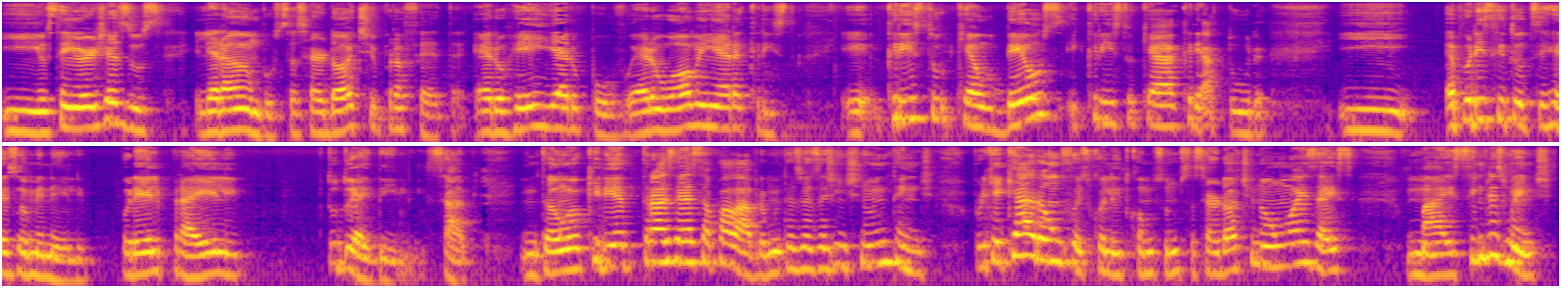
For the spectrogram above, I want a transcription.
E o Senhor Jesus, ele era ambos, sacerdote e profeta. Era o rei e era o povo. Era o homem e era Cristo. E Cristo que é o Deus e Cristo que é a criatura. E é por isso que tudo se resume nele. Por ele, para ele, tudo é dele, sabe? Então eu queria trazer essa palavra. Muitas vezes a gente não entende. Por que, Arão foi escolhido como sumo sacerdote e não Moisés? Mas simplesmente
